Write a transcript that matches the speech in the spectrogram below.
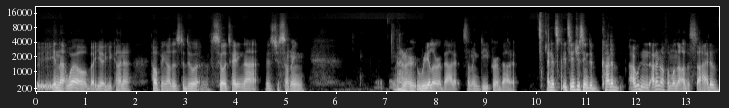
in that world, but you're you're kind of helping others to do it, facilitating that. There's just something I don't know, realer about it, something deeper about it. And it's it's interesting to kind of I wouldn't I don't know if I'm on the other side of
